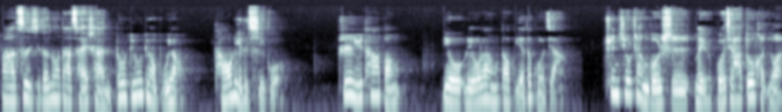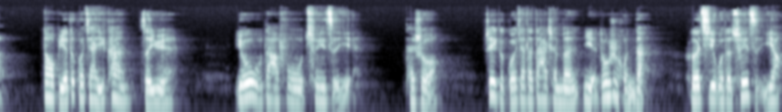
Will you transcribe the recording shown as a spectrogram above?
把自己的偌大财产都丢掉不要，逃离了齐国。至于他邦，又流浪到别的国家。春秋战国时，每个国家都很乱。到别的国家一看，则曰：“有吾大夫崔子也。”他说：“这个国家的大臣们也都是混蛋，和齐国的崔子一样，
